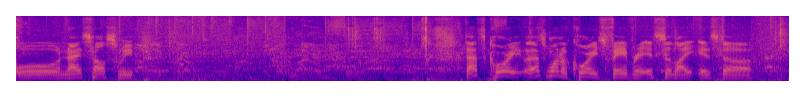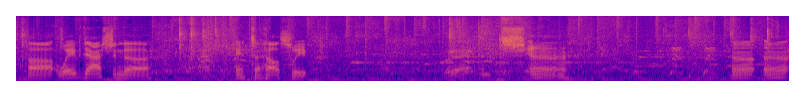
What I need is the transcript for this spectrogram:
Oh, nice hell sweep. That's Corey. That's one of Corey's favorite. It's to like is to uh, wave dash into into hell sweep. Uh. Uh, uh.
